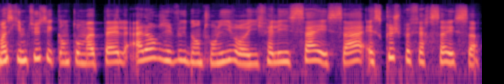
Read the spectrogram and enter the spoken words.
Moi, ce qui me tue, c'est quand on m'appelle. Alors, j'ai vu que dans ton livre, il fallait ça et ça. Est-ce que je peux faire ça et ça?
